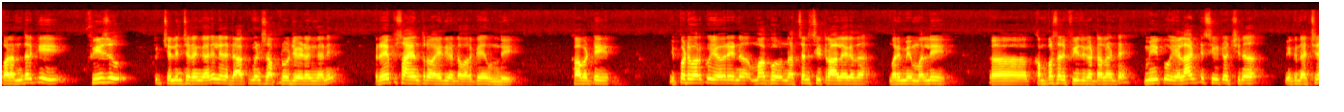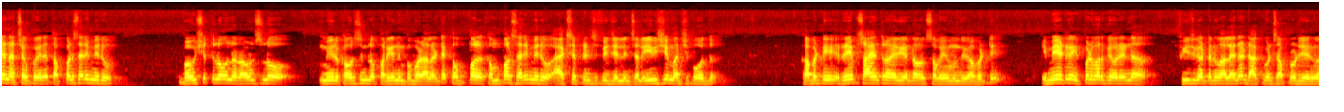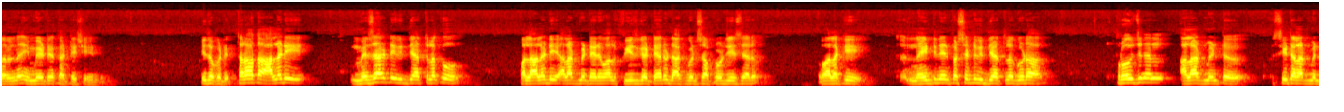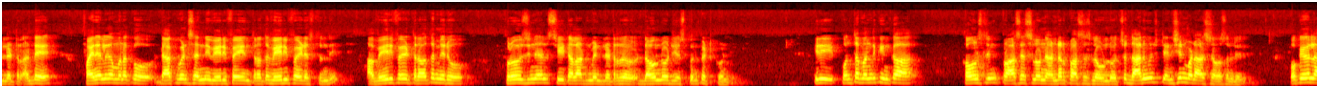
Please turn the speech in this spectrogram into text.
వారందరికీ ఫీజు చెల్లించడం కానీ లేదా డాక్యుమెంట్స్ అప్లోడ్ చేయడం కానీ రేపు సాయంత్రం ఐదు గంటల వరకే ఉంది. కాబట్టి ఇప్పటి వరకు ఎవరైనా మాకు నచ్చని సీట్ రాలే కదా మరి మేము మళ్ళీ కంపల్సరీ ఫీజు కట్టాలంటే మీకు ఎలాంటి సీట్ వచ్చినా మీకు నచ్చినా నచ్చకపోయినా తప్పనిసరి మీరు భవిష్యత్తులో ఉన్న రౌండ్స్లో మీరు కౌన్సిలింగ్లో పరిగణింపబడాలంటే కంపల్ కంపల్సరీ మీరు యాక్సెప్టెన్స్ ఫీజు చెల్లించాలి. ఈ విషయం మర్చిపోవద్దు. కాబట్టి రేపు సాయంత్రం ఐదు గంటల వరకు సమయం ఉంది కాబట్టి ఇమీడియట్గా ఇప్పటి వరకు ఎవరైనా ఫీజు కట్టని వాళ్ళైనా డాక్యుమెంట్స్ అప్లోడ్ చేయని వాళ్ళైనా ఇమ్మీడియట్గా కట్టేసేయండి. ఇదొకటి. తర్వాత ఆల్రెడీ మెజారిటీ విద్యార్థులకు వాళ్ళు ఆల్రెడీ అలాట్మెంట్ అయిన వాళ్ళు ఫీజు కట్టారు డాక్యుమెంట్స్ అప్లోడ్ చేశారు. వాళ్ళకి నైంటీ నైన్ పర్సెంట్ విద్యార్థులకు కూడా provisional allotment seat allotment letter. అంటే ఫైనల్గా మనకు డాక్యుమెంట్స్ అన్నీ వెరిఫై అయిన తర్వాత వెరిఫైడ్ వస్తుంది. ఆ వెరిఫైడ్ తర్వాత మీరు provisional seat allotment letter download చేసుకొని పెట్టుకోండి. ఇది కొంతమందికి ఇంకా కౌన్సిలింగ్ ప్రాసెస్లోనే అండర్ ప్రాసెస్లో ఉండవచ్చు దాని గురించి టెన్షన్ పడాల్సిన అవసరం లేదు. ఒకవేళ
